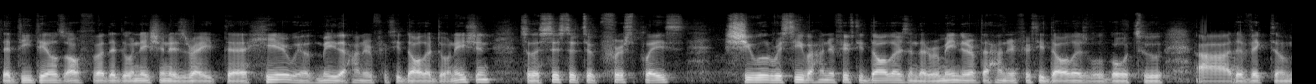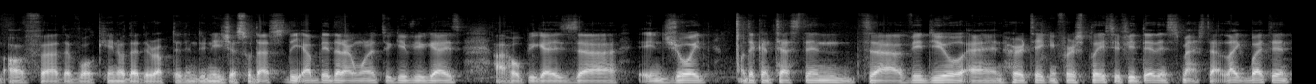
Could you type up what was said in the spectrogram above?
the details of uh, the donation is right uh, here. We have made a $150 donation. So the sister took first place she will receive $150 and the remainder of the $150 will go to uh, the victim of uh, the volcano that erupted in Indonesia. So that's the update that I wanted to give you guys. I hope you guys uh, enjoyed the contestant uh, video and her taking first place. If you didn't smash that like button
